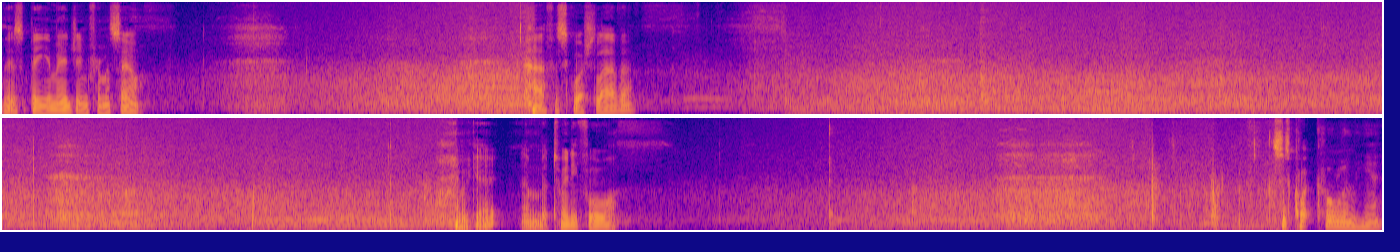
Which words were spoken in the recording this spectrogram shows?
There's a bee emerging from a cell. Half a squash larva. Here we go, number 24. This is quite cool in here.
